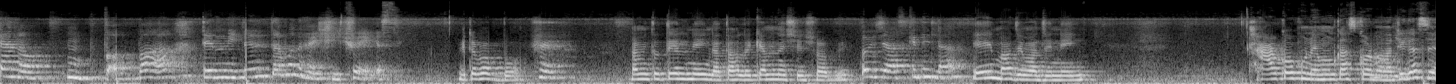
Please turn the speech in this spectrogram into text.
কেন? বাবা তেল নিতে নিতে মনে হয় শেষ হয়ে গেছে। এটা ভাববো? হ্যাঁ। আমি তো তেল নেই না তাহলে কেমনে শেষ হবে? ওই যে আজকে দিলা। এই মাঝে মাঝে নেই। আর কখনো এমন কাজ করবে না ঠিক আছে?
